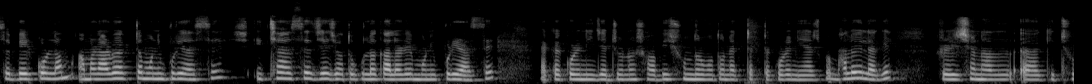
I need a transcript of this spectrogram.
সে বের করলাম। আমার আরও একটা মণিপুরি আছে। ইচ্ছা আছে যে, যতগুলো কালারের মণিপুরি আছে, এক এক করে নিজের জন্য সবই সুন্দর মতন একটা একটা করে নিয়ে আসব। ভালোই লাগে ট্রেডিশনাল কিছু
